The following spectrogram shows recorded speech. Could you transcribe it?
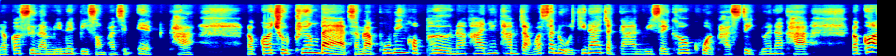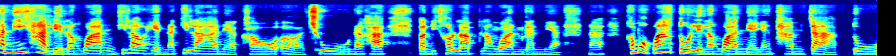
แล้วก็สึนามิในปี 2011 ค่ะ แล้วก็ชุดเครื่องแบบสำหรับผู้วิ่งคบเพลิงนะคะ ยังทำจากวัสดุที่ได้จากการรีไซเคิลขวดพลาสติกด้วยนะคะ แล้วก็อันนี้ค่ะเหรียญรางวัลที่เราเห็นนักกีฬาเนี่ยเขาเอ่อชูนะคะ ตอนที่เขารับรางวัลกันเนี่ยนะเขาบอกว่าตัวเหรียญรางวัลเนี่ยยังทำจากตัว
